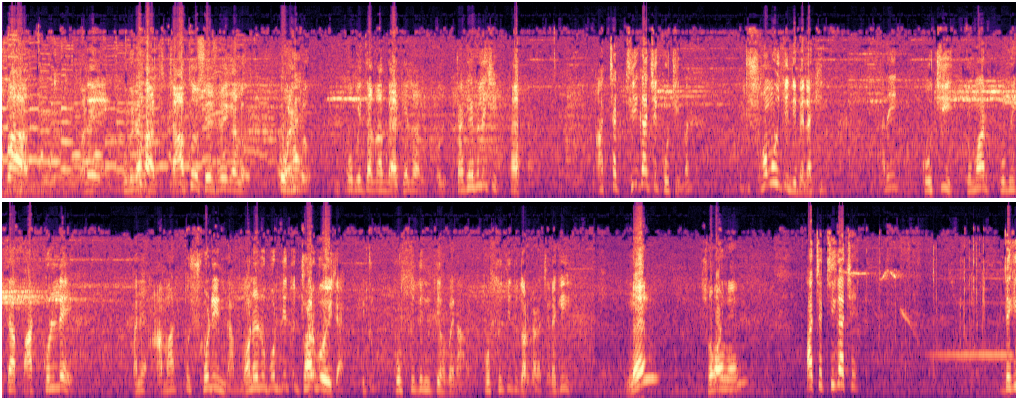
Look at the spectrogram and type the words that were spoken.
উস্তাদ মানে কবিরাজ চা তো শেষ হয়ে গেল। ও একটু কবিতাটা দেখেন আর ফেলেছি? আচ্ছা ঠিক আছে কোচি মানে একটু সময় তো দিবে নাকি? আরে কোচি তোমার কবিতা পাঠ করলে মানে আমার তো শরীর না মনের উপর দিয়ে তো ঝড় বয়ে যায়। একটু প্রস্তুতি নিতে হবে না প্রস্তুতি তো দরকার আছে নাকি? নেন সময় নেন। আচ্ছা ঠিক আছে। দেখি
